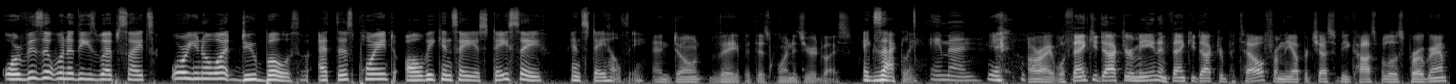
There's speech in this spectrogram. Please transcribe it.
or visit one of these websites or you know what, do both. At this point, all we can say is stay safe and stay healthy. And don't vape at this point is your advice. Exactly. Amen. Yeah. All right. Well, thank you, Dr. Mm-hmm. Amin, and thank you, Dr. Patel from the Upper Chesapeake Hospitalist Program.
